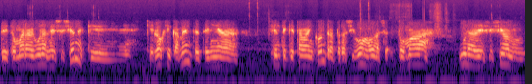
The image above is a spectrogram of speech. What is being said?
de tomar algunas decisiones que, que lógicamente tenía gente que estaba en contra, pero si vos tomabas una decisión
